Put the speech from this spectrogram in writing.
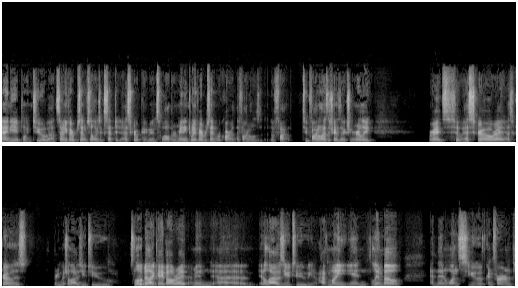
98.2, about 75% of sellers accepted escrow payments, while the remaining 25% required the finals the fi- to finalize the transaction early. Right. So escrow, right? Escrow is pretty much allows you to. It's a little bit like PayPal, right? I mean, uh, it allows you to you know have money in limbo, and then once you have confirmed,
